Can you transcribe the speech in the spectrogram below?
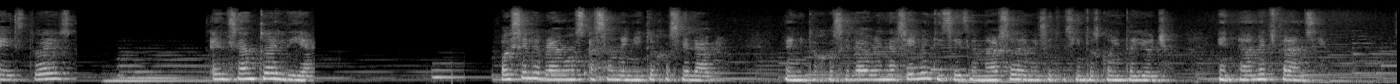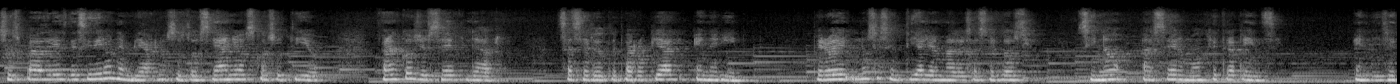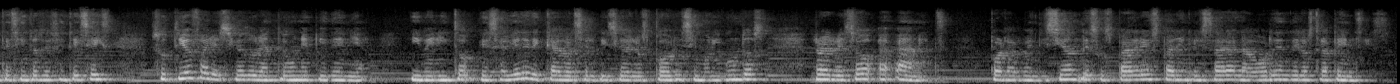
Esto es el Santo del Día. Hoy celebramos a San Benito José Labre. Benito José Labre nació el 26 de marzo de 1748 en Ametz, Francia. Sus padres decidieron enviarlo a sus 12 años con su tío, Franco Joseph Labre, sacerdote parroquial en Erin. Pero él no se sentía llamado al sacerdocio, sino a ser monje trapense. En 1766 su tío falleció durante una epidemia y Benito, que se había dedicado al servicio de los pobres y moribundos, regresó a Amitz por la bendición de sus padres para ingresar a la orden de los trapenses.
